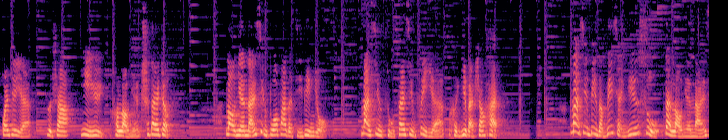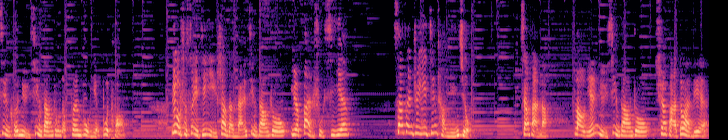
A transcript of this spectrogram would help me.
关节炎。自杀、抑郁和老年痴呆症。老年男性多发的疾病有慢性阻塞性肺炎和意外伤害。慢性病的危险因素在老年男性和女性当中的分布也不同。六十岁及以上的男性当中，约半数吸烟，三分之一经常饮酒。相反呢？老年女性当中，缺乏锻炼、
